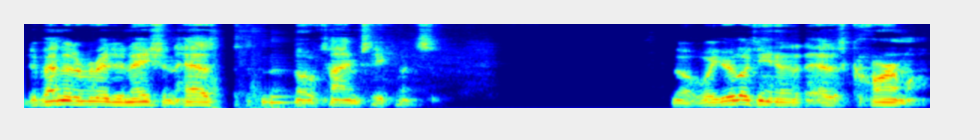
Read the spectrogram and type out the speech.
dependent origination has no time sequence no what you're looking at is karma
